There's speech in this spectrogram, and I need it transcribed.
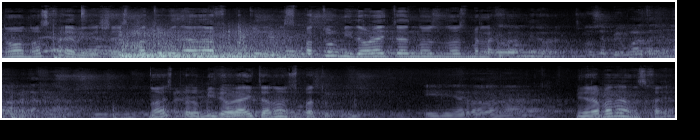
¿no? No, no es Jayavidesha, es Patur Midana, Patur- es Patur Midoraita, no, es- no es Melajá, Midoraita. No sé, pero igual está haciendo la. No es, pero Midoraita no es Patur. Y mi Rabanán. Midoraita es Jaya.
